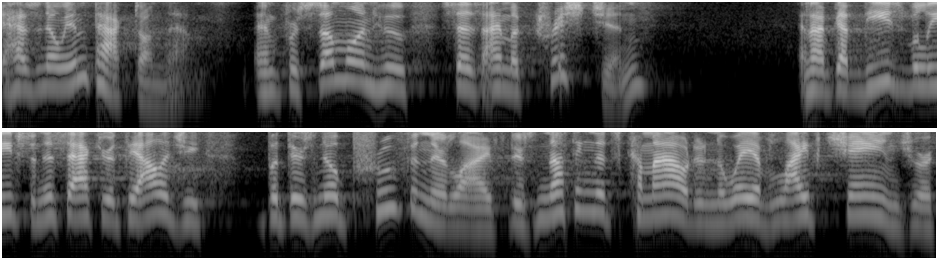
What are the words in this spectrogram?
has no impact on them. And for someone who says, I'm a Christian, and I've got these beliefs and this accurate theology, but there's no proof in their life. There's nothing that's come out in the way of life change or,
